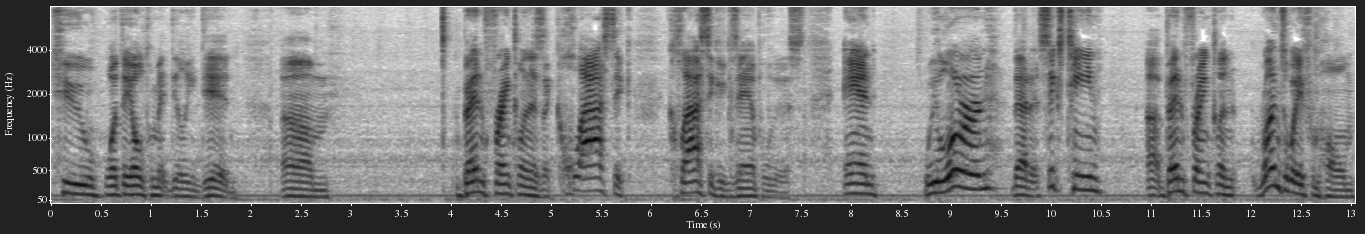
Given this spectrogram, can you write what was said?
to what they ultimately did. Um, ben Franklin is a classic, classic example of this. And we learn that at 16, uh, Ben Franklin runs away from home,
